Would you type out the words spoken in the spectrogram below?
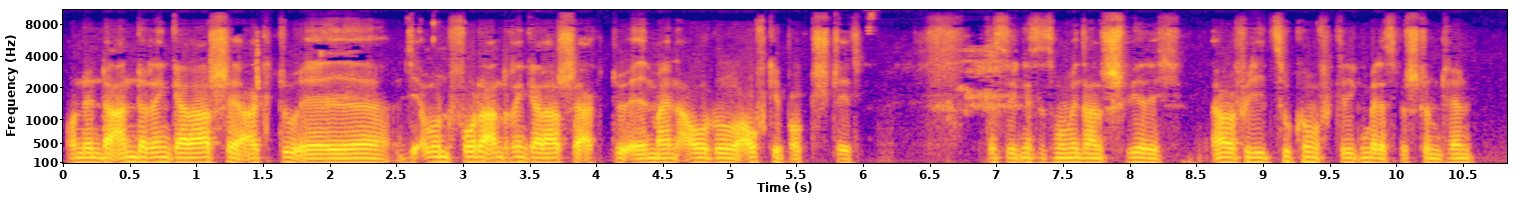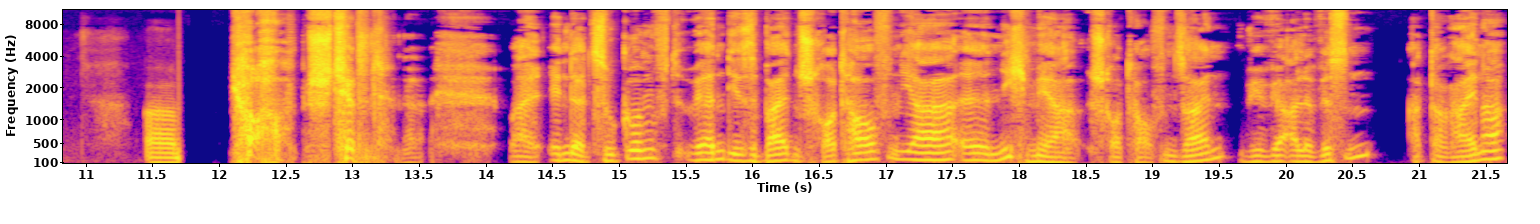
und in der anderen Garage aktuell die, und vor der anderen Garage aktuell mein Auto aufgebockt steht. Deswegen ist es momentan schwierig. Aber für die Zukunft kriegen wir das bestimmt hin. Ähm, ja, bestimmt. Ne? Weil in der Zukunft werden diese beiden Schrotthaufen ja äh, nicht mehr Schrotthaufen sein, wie wir alle wissen, hat der Rainer.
